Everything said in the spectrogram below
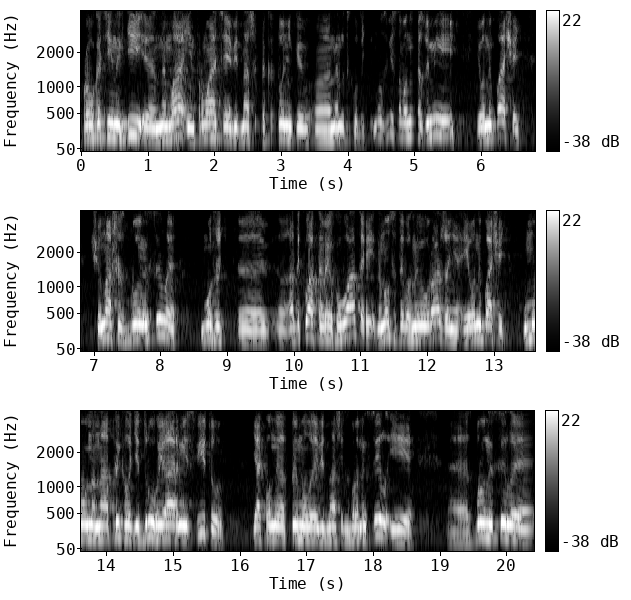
провокаційних дій немає. Інформація від наших прикордонників не надходить. Ну, звісно, вони розуміють і вони бачать, що наші збройні сили можуть е, адекватно реагувати і наносити вогневе ураження. І вони бачать умовно на прикладі Другої армії світу, як вони отримали від наших збройних сил і. Е, Збройні сили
